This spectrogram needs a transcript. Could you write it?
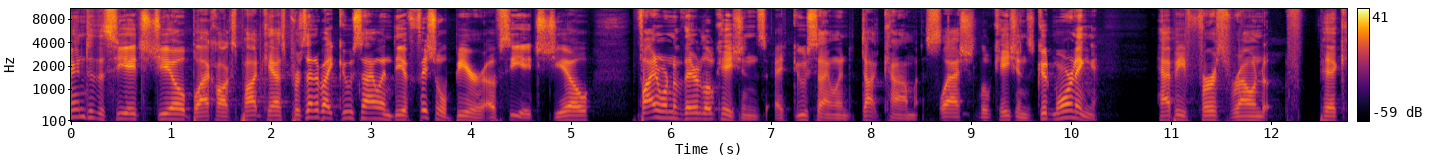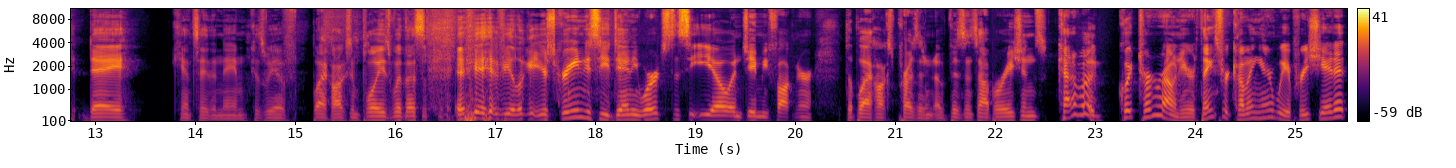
into the CHGO Blackhawks podcast presented by Goose Island, the official beer of CHGO. Find one of their locations at gooseisland.com slash locations. Good morning. Happy first round pick day. Can't say the name because we have Blackhawks employees with us. if, if you look at your screen, you see Danny Wirtz, the CEO, and Jaime Faulkner, the Blackhawks president of business operations. Kind of a quick turnaround here. Thanks for coming here. We appreciate it.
